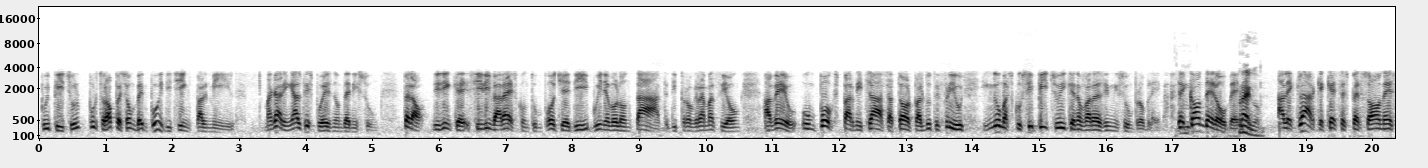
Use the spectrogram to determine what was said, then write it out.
più piccolo, purtroppo sono ben più di 5 palmil, magari in altri paesi non c'è nessuno. Però dicono che si rivarescono un po' di buone volontà, di programmazione, avevo un po' sparniciato a torpo al tutto il Friuli in numeri così piccoli che non farà nessun problema. Seconde robe. Prego alle clar che queste persone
